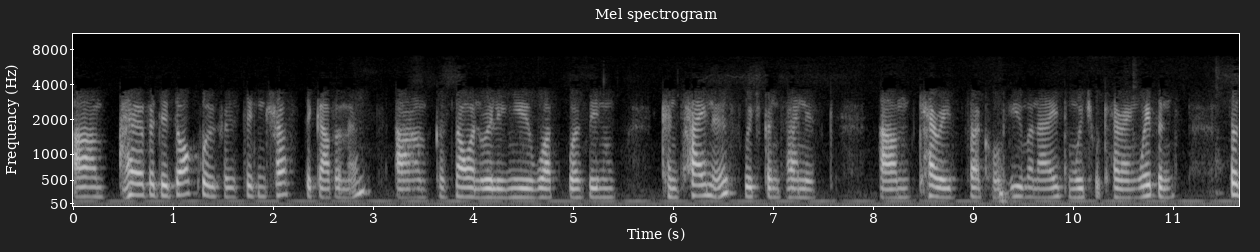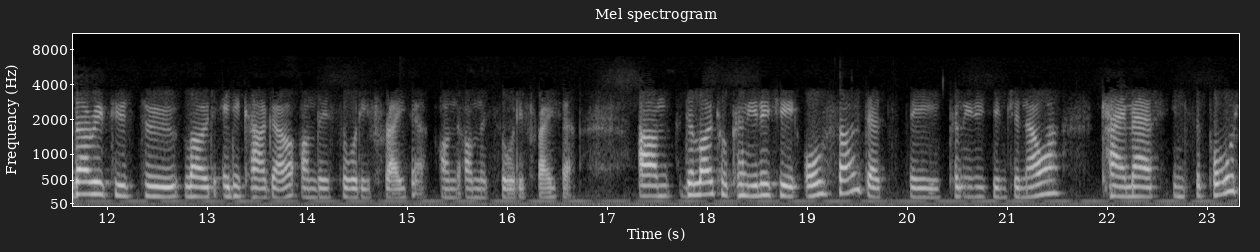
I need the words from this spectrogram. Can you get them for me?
However, the dock workers didn't trust the government because no one really knew what was in containers, which containers um, carried so-called human aid and which were carrying weapons. So they refused to load any cargo on the Saudi freighter, on, on the Saudi freighter. Um, the local community also, that's the community in Genoa, came out in support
